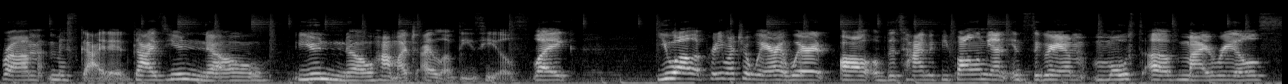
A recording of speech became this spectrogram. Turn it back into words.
from Missguided Guys, you know, you know how much I love these heels. Like, you all are pretty much aware I wear it all of the time. If you follow me on Instagram, most of my reels,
